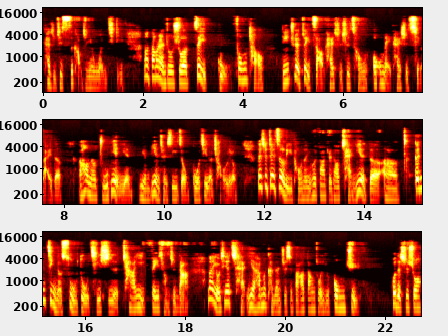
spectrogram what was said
开始去思考这些问题。那当然，就是说，这股风潮的确最早开始是从欧美开始起来的。然后呢，逐渐演演变成是一种国际的潮流，但是在这里头呢，你会发觉到产业的呃跟进的速度其实差异非常之大。那有些产业他们可能只是把它当做一个工具，或者是说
